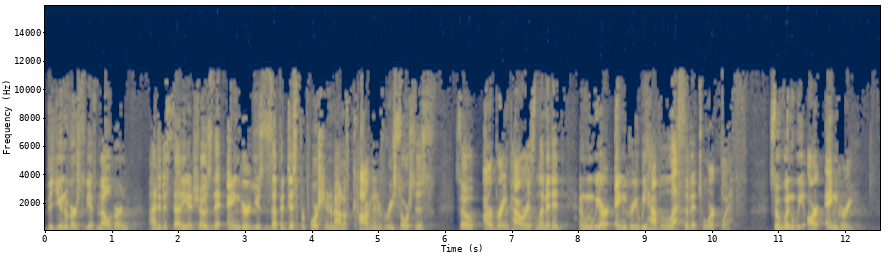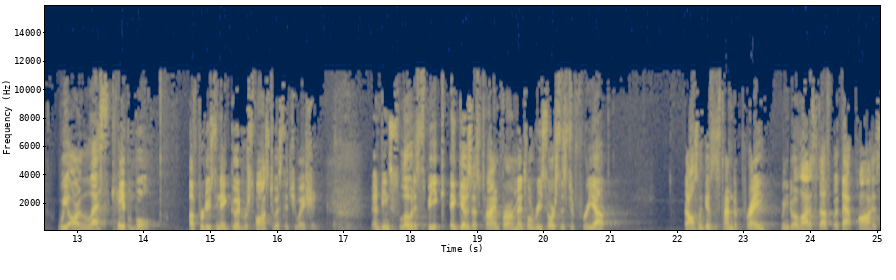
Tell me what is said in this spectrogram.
the University of Melbourne I did a study that shows that anger uses up a disproportionate amount of cognitive resources. So our brain power is limited, and when we are angry, we have less of it to work with. So when we are angry, we are less capable of producing a good response to a situation. And being slow to speak, it gives us time for our mental resources to free up. It also gives us time to pray. We can do a lot of stuff with that pause,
